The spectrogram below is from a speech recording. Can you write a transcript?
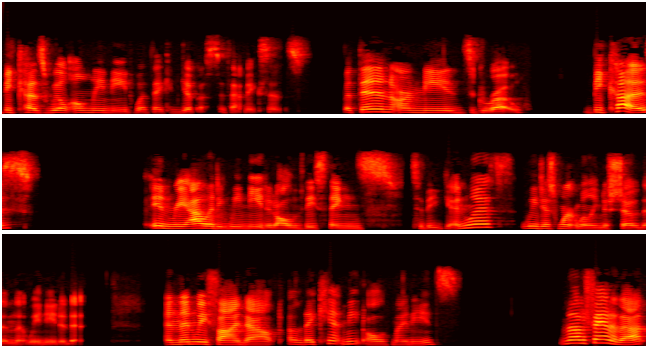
because we'll only need what they can give us, if that makes sense. But then our needs grow because in reality, we needed all of these things to begin with. We just weren't willing to show them that we needed it. And then we find out, oh, they can't meet all of my needs. I'm not a fan of that.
